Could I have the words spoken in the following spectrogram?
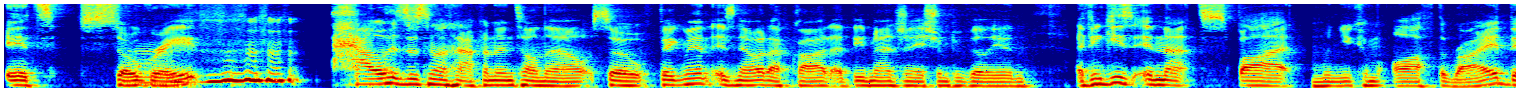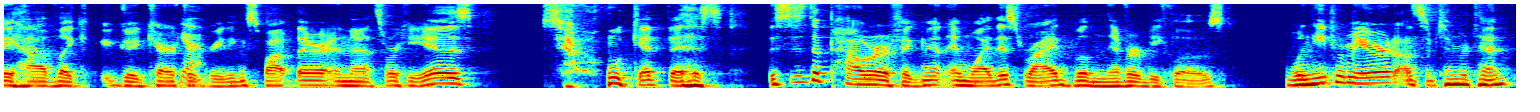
It's so great. How has this not happened until now? So Figment is now at Epcot at the Imagination Pavilion. I think he's in that spot when you come off the ride. They have like a good character Yeah. greeting spot there, and that's where he is. So we'll get this. This is the power of Figment and why this ride will never be closed. When he premiered on September 10th,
